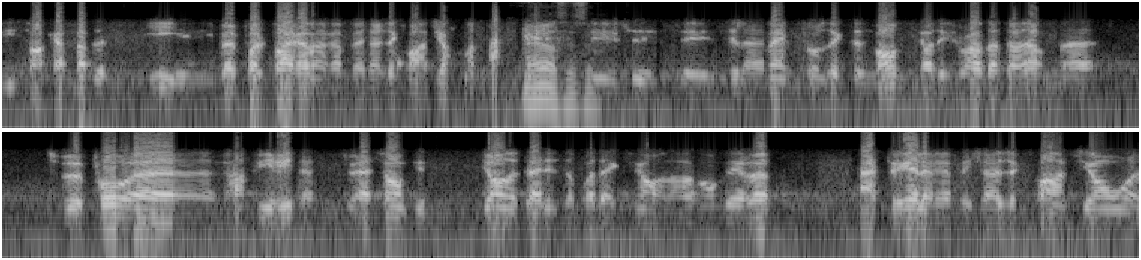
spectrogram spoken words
s'ils sont capables de signer, ils veulent pas le faire avant un repreneur d'expansion. Non, c'est ça. La même chose avec tout le monde quand des joueurs autonomes. Euh, tu veux pas euh, empirer ta situation que tu de ta liste de protection. Alors, on verra après le repêchage d'expansion euh,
